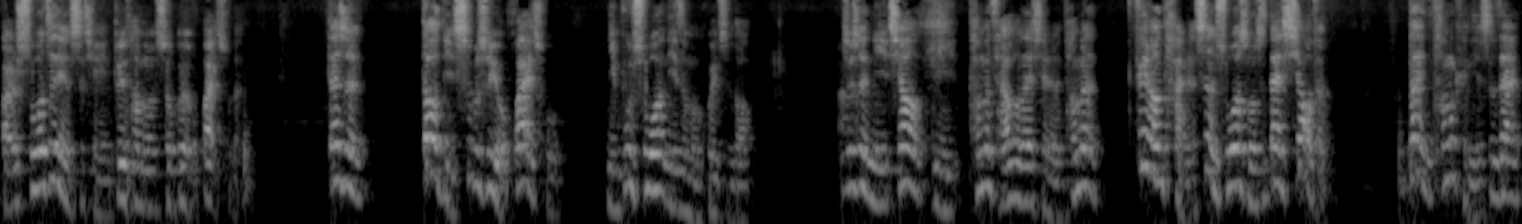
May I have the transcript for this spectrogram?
而说这件事情对他们是会有坏处的。但是到底是不是有坏处，你不说你怎么会知道？就是你像你他们采访那些人，他们非常坦然，甚至说的时候是带笑的，那他们肯定是在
